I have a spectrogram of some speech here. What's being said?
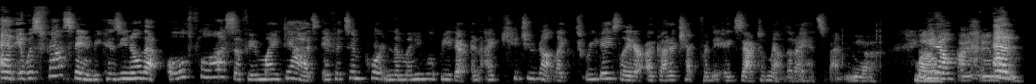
And it was fascinating because you know that old philosophy of my dad's, if it's important, the money will be there. And I kid you not, like three days later, I got a check for the exact amount that I had spent. Yeah. Wow. You know, I, and, and and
